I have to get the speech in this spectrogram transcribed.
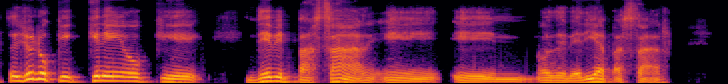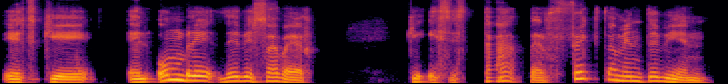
Entonces, yo lo que creo que debe pasar eh, eh, o debería pasar es que el hombre debe saber que es, está perfectamente bien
